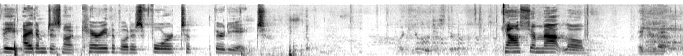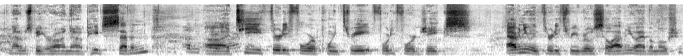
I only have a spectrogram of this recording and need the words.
The item does not carry. The vote is 4 to 38. Like you were just doing. Counselor Matlow. Thank you, Ma- Madam Speaker. On uh, page seven, uh, T 34.38, 44 Jackes Avenue and 33 Rose Hill Avenue, I have a motion.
